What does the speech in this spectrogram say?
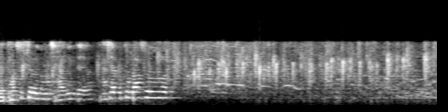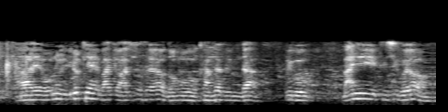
네, 박수처럼 너무 작은데요. 다시 한번 큰 박수. 아, 예, 오늘 이렇게 많이 와주셔서요. 너무 감사드립니다. 그리고 많이 드시고요.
